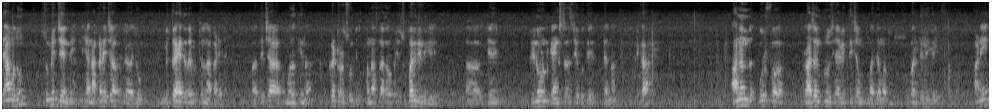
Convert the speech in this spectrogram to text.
त्यामधून सुमित जैनने ह्या नाकाडेच्या जो मित्र आहे त्याचा विठ्ठल नाकाडे त्याच्या मदतीनं कट रचून पन्नास लाख रुपयाची सुपारी दिली गेली. जे रिनोन गँगस्टर्स जे होते त्यांना एका आनंद उर्फ राजन क्रूज ह्या व्यक्तीच्या माध्यमातून सुपारी दिली गेली. आणि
